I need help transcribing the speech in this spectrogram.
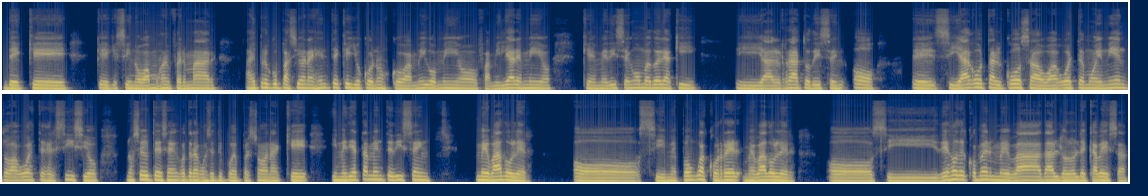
de que, que, si nos vamos a enfermar. Hay preocupación, hay gente que yo conozco, amigos míos, familiares míos, que me dicen, oh, me duele aquí, y al rato dicen, oh, eh, si hago tal cosa o hago este movimiento, hago este ejercicio no sé si ustedes se han encontrado con ese tipo de personas que inmediatamente dicen, me va a doler, o si me pongo a correr, me va a doler, o si dejo de comer, me va a dar dolor de cabeza,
